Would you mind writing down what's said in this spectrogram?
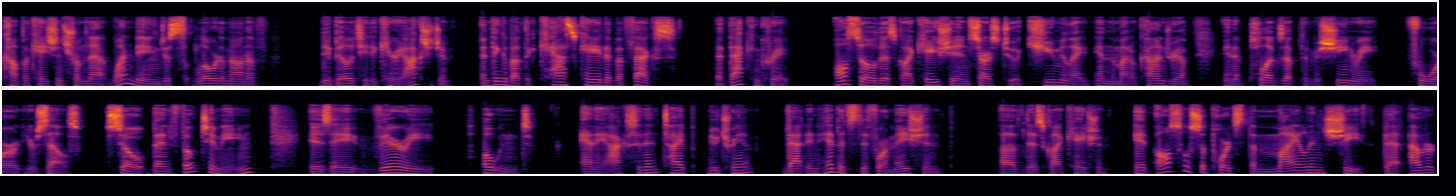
complications from that. One being just lowered amount of the ability to carry oxygen. And think about the cascade of effects that that can create. Also, this glycation starts to accumulate in the mitochondria and it plugs up the machinery for your cells. So, benfotiamine is a very potent antioxidant type nutrient that inhibits the formation of this glycation. It also supports the myelin sheath, that outer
